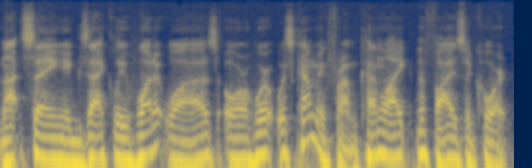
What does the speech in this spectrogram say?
not saying exactly what it was or where it was coming from, kind of like the FISA court.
